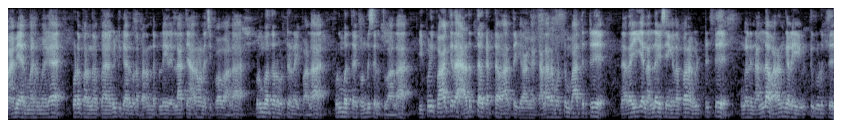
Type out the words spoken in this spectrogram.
மாமியார் மருமக கூட பிறந்த ப வீட்டுக்காரர் கூட பிறந்த பிள்ளைகள் எல்லாத்தையும் அரவணைச்சி போவாளா? குடும்பத்தோட ஒட்டுழைப்பாளா குடும்பத்தை கொண்டு செலுத்துவாளா? இப்படி பார்க்குற அடுத்த கட்ட வார்த்தைக்கு வாங்க. கலரை மட்டும் பார்த்துட்டு நிறைய நல்ல விஷயங்களை அப்புறம் விட்டுட்டு உங்களை நல்ல வரன்களை விட்டு கொடுத்து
